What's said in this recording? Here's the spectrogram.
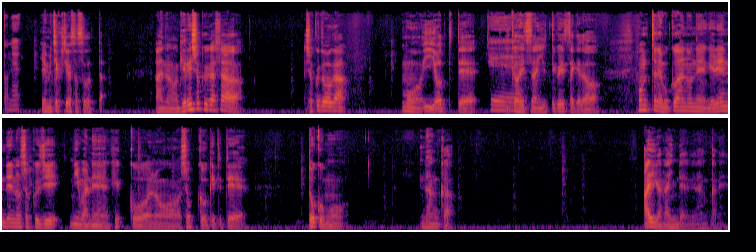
たね。いやめちゃくちゃ良さそうだった。あのゲレ食がさ食堂がもういいよって言ってへえ。イカフェチさん言ってくれてたけど本当ね僕はあのねゲレンデの食事にはね結構あのショックを受けててどこもなんか愛がないんだよねなんかね。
